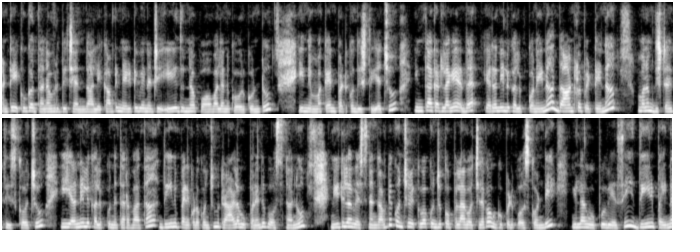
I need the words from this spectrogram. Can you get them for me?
అంటే ఎక్కువగా ధనవృద్ధి చెందాలి. కాబట్టి నెగిటివ్ ఎనర్జీ ఏదున్నా పోవాలని కోరుకుంటూ ఈ నిమ్మకాయ నిమ్మకాయని పట్టుకొని దిష్టి తీయచ్చు. ఇంతకట్లాగే అట్లాగే ఎర్ర నీళ్ళు కలుపుకొనైనా దాంట్లో పెట్టైనా మనం దిష్టి అనేది తీసుకోవచ్చు. ఈ ఎర్ర నీళ్ళు కలుపుకున్న తర్వాత దీనిపైన కూడా కొంచెం రాళ్ళ ఉప్పు అనేది పోస్తున్నాను. నీటిలో వేస్తున్నాం కాబట్టి కొంచెం ఎక్కువ కొంచెం కుప్పలాగా వచ్చేలాగా ఒక గుప్పెడు పోసుకోండి. ఇలా ఉప్పు వేసి దీనిపైన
